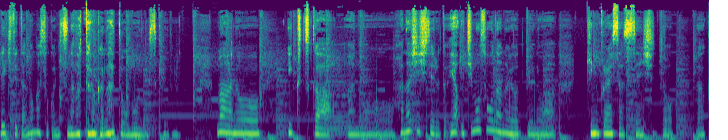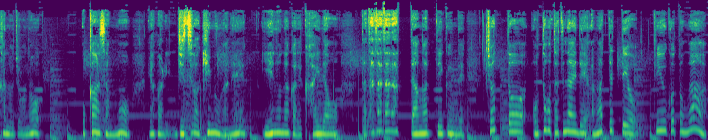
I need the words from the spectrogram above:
できてたのがそこにつながったのかなと思うんですけれども。まああのいくつかあの話してるといやうちもそうなのよっていうのはキム・クライサス選手と彼女のお母さんもやっぱり実はキムがね家の中で階段をダダダダダって上がっていくんでちょっと音を立てないで上がってってよっていうことが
